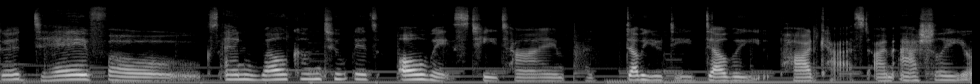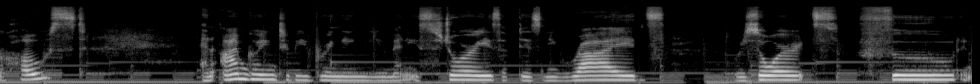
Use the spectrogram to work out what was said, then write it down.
Good day, folks, and welcome to It's Always Tea Time, a WDW podcast. I'm Ashley, your host, and I'm going to be bringing you many stories of Disney rides, resorts, food, and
